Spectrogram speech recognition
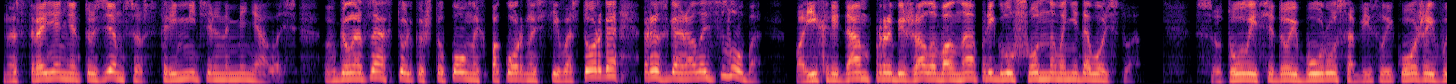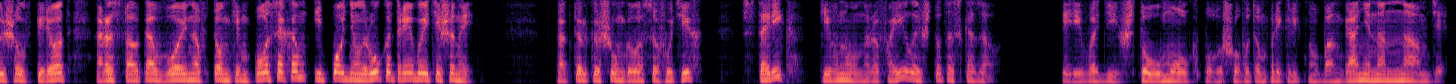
Настроение туземцев стремительно менялось. В глазах только что полных покорности и восторга разгоралась злоба. По их рядам пробежала волна приглушенного недовольства. Сутулый седой буру с обвислой кожей вышел вперед, растолкав воинов тонким посохом и поднял руку, требуя тишины. Как только шум голосов утих, старик кивнул на Рафаила и что-то сказал. «Переводи, что умолк», — полушепотом прикрикнул Бангани на Намде.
